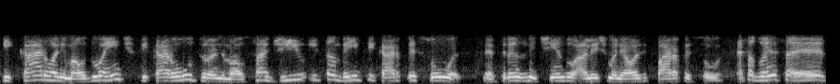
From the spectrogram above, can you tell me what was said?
picar o animal doente, picar outro animal sadio e também picar pessoas, né, transmitindo a leishmaniose para a pessoa. Essa doença é,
